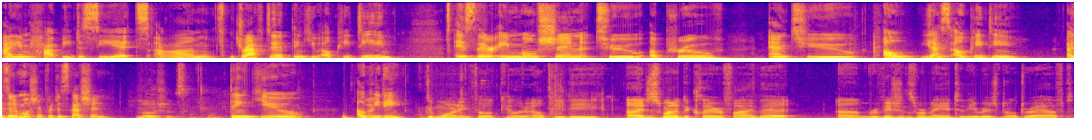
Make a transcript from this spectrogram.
I am happy to see it um, drafted. Thank you, LPD. Is there a motion to approve and to, oh, yes, LPD. Is there a motion for discussion? Motion. Thank you. LPD? Good morning, Philip Keller, LPD. I just wanted to clarify that um, revisions were made to the original draft.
